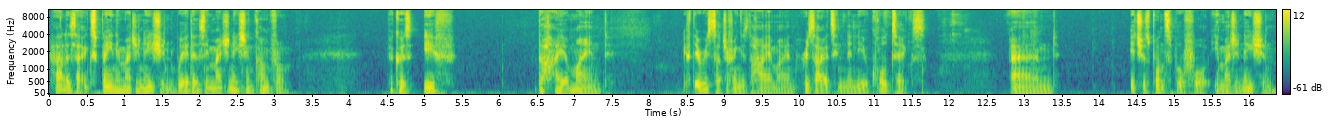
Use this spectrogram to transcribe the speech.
how does that explain imagination? Where does imagination come from? Because if the higher mind, if there is such a thing as the higher mind, resides in the neocortex and it's responsible for imagination,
